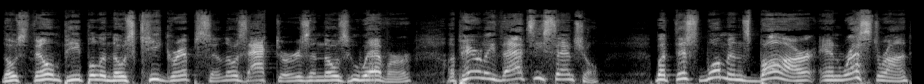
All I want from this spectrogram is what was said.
those film people, and those key grips, and those actors, and those whoever, apparently that's essential. But this woman's bar and restaurant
